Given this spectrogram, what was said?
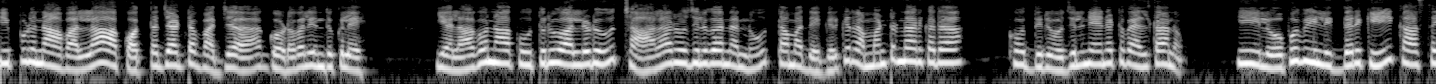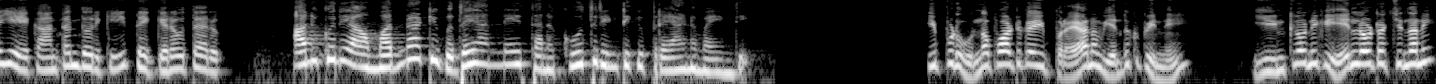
ఇప్పుడు నా వల్ల ఆ కొత్త జంట మధ్య గొడవలెందుకులే? ఎలాగో నా కూతురు అల్లుడు చాలా రోజులుగా నన్ను తమ దగ్గరికి రమ్మంటున్నారు కదా. కొద్ది రోజులు నేనటు వెళ్తాను. ఈలోపు వీళ్ళిద్దరికీ కాస్త ఏకాంతం దొరికి దగ్గరవుతారు. అనుకుని ఆ మర్నాటి ఉదయాన్నే తన కూతురింటికి ప్రయాణమైంది. ఇప్పుడు ఉన్నపాటుగా ఈ ప్రయాణం ఎందుకు పిన్ని? ఈ ఇంట్లో నీకు ఏం లోటొచ్చిందని?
